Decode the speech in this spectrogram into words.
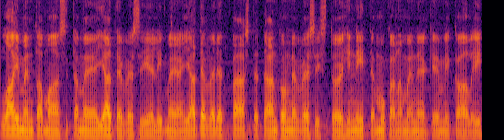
laimentamaan sitä meidän jätevesi, eli meidän jätevedet päästetään tuonne vesistöihin, niiden mukana menee kemikaaliin.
